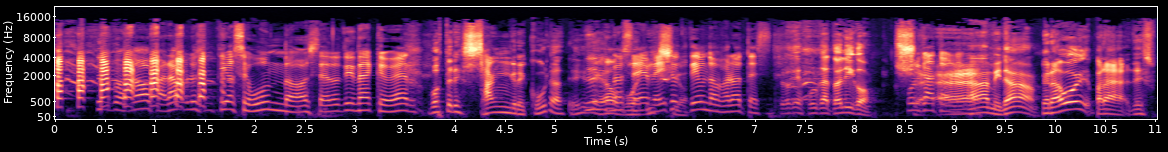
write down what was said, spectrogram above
tipo, no, pará, boludo, es un tío segundo. O sea, no tiene nada que ver. ¿Vos tenés sangre cura? No sé, me dice buenísimo. que tiene unos brotes. Creo que es full católico. Full católico. Ah, mirá. Grabois, pará, es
